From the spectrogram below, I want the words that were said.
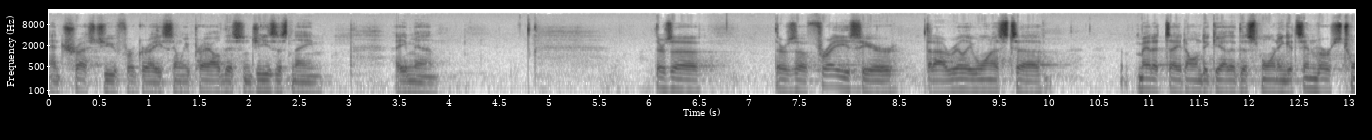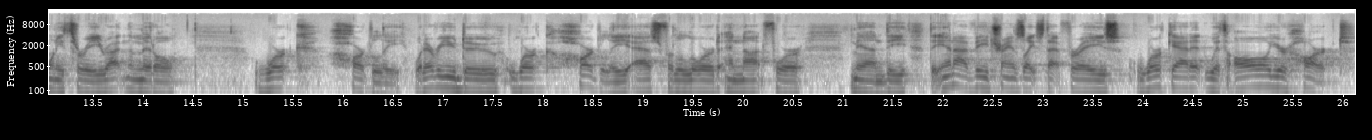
and trust you for grace. And we pray all this in Jesus' name. Amen. There's a, there's a phrase here that I really want us to meditate on together this morning. It's in verse 23, right in the middle. Work heartily. Whatever you do, work heartily as for the Lord and not for men. The, the NIV translates that phrase, work at it with all your heart.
